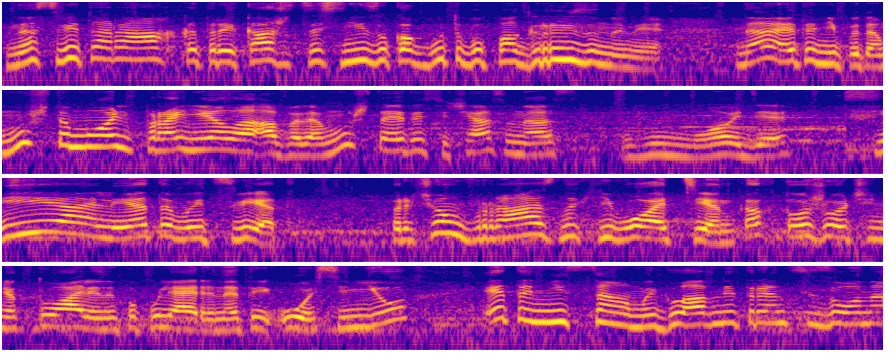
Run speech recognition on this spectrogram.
На свитерах, которые кажутся снизу как будто бы погрызанными. Да, это не потому, что моль проела, а потому что это сейчас у нас в моде. Фиолетовый цвет. Причем в разных его оттенках, тоже очень актуален и популярен этой осенью. Это не самый главный тренд сезона,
